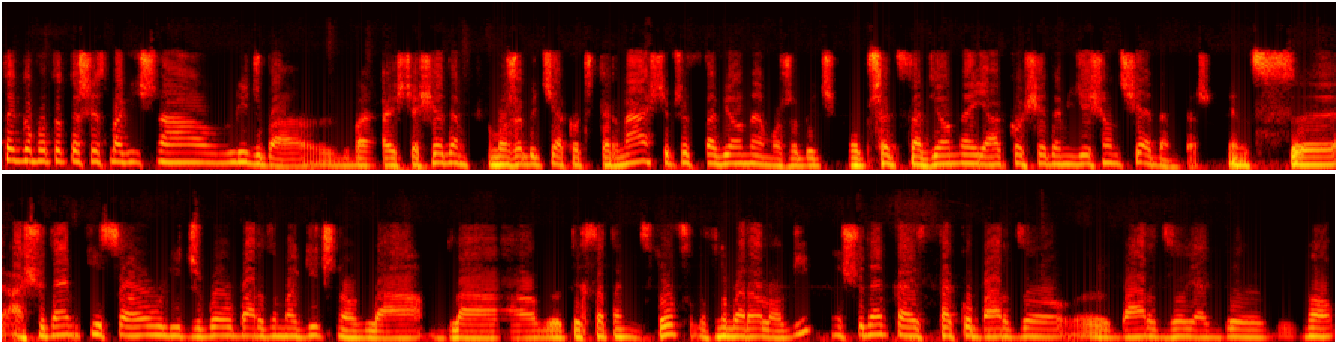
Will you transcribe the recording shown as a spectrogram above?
Dlatego, bo to też jest magiczna liczba 27, może być jako 14 przedstawione, może być przedstawione jako 77 też. Więc, e, a siódemki są liczbą bardzo magiczną dla, dla tych satanistów w numerologii. Siódemka jest taką bardzo, bardzo jakby, no,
